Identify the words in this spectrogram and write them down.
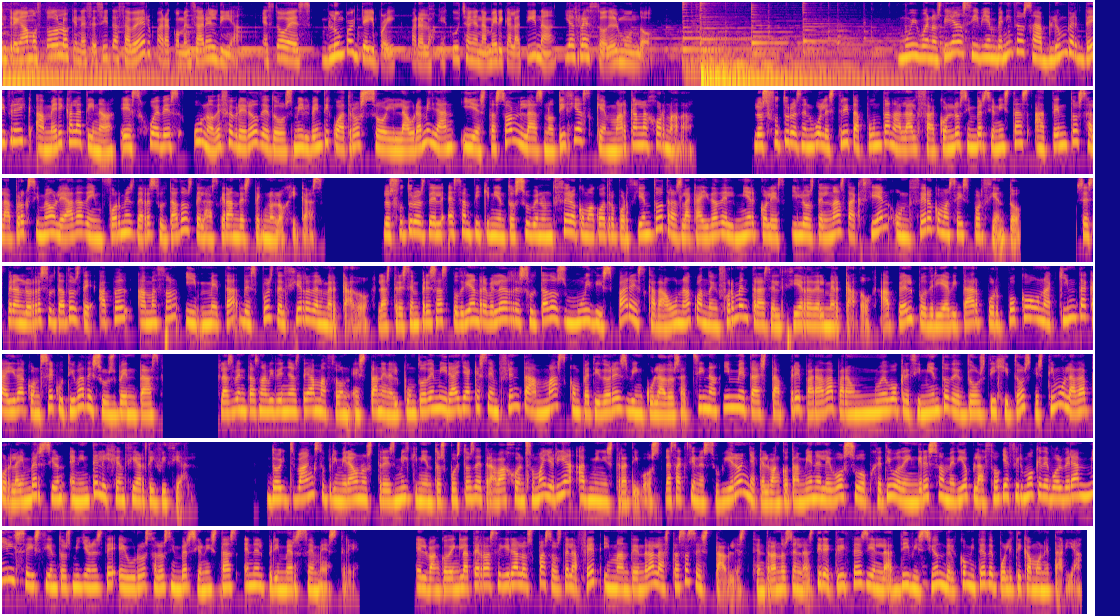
Entregamos todo lo que necesita saber para comenzar el día. Esto es Bloomberg Daybreak para los que escuchan en América Latina y el resto del mundo. Muy buenos días y bienvenidos a Bloomberg Daybreak América Latina. Es jueves 1 de febrero de 2024, soy Laura Millán y estas son las noticias que marcan la jornada. Los futuros en Wall Street apuntan al alza, con los inversionistas atentos a la próxima oleada de informes de resultados de las grandes tecnológicas. Los futuros del SP 500 suben un 0,4% tras la caída del miércoles y los del Nasdaq 100 un 0,6%. Se esperan los resultados de Apple, Amazon y Meta después del cierre del mercado. Las tres empresas podrían revelar resultados muy dispares cada una cuando informen tras el cierre del mercado. Apple podría evitar por poco una quinta caída consecutiva de sus ventas, las ventas navideñas de Amazon están en el punto de mira ya que se enfrenta a más competidores vinculados a China y Meta está preparada para un nuevo crecimiento de dos dígitos estimulada por la inversión en inteligencia artificial. Deutsche Bank suprimirá unos 3.500 puestos de trabajo, en su mayoría administrativos. Las acciones subieron ya que el banco también elevó su objetivo de ingreso a medio plazo y afirmó que devolverá 1.600 millones de euros a los inversionistas en el primer semestre. El Banco de Inglaterra seguirá los pasos de la Fed y mantendrá las tasas estables, centrándose en las directrices y en la división del Comité de Política Monetaria.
